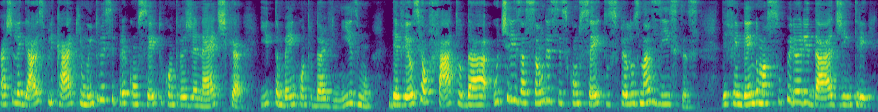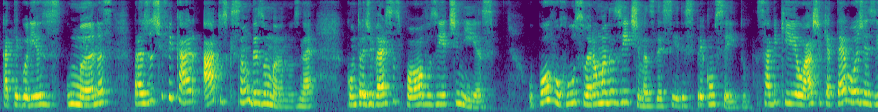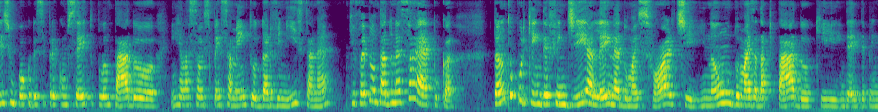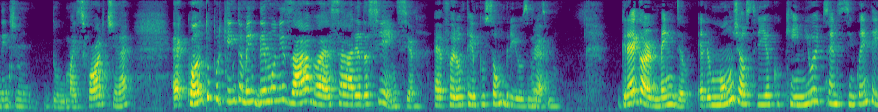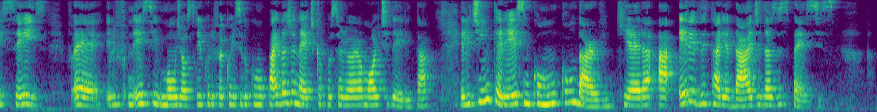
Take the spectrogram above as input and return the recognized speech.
Acho legal explicar que muito desse preconceito contra a genética e também contra o darwinismo deveu-se ao fato da utilização desses conceitos pelos nazistas defendendo uma superioridade entre categorias humanas para justificar atos que são desumanos, né, contra diversos povos e etnias. O povo russo era uma das vítimas desse, desse preconceito. Sabe que eu acho que até hoje existe um pouco desse preconceito plantado em relação a esse pensamento darwinista, né? Que foi plantado nessa época. Tanto por quem defendia a lei né, do mais forte e não do mais adaptado, que é independente do mais forte, né? É, quanto por quem também demonizava essa área da ciência. É, foram tempos sombrios mesmo. É. Gregor Mendel era um monge austríaco que em 1856 é, ele, esse monge austríaco ele foi conhecido como o pai da genética posterior à morte dele, tá? Ele tinha interesse em comum com Darwin, que era a hereditariedade das espécies.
